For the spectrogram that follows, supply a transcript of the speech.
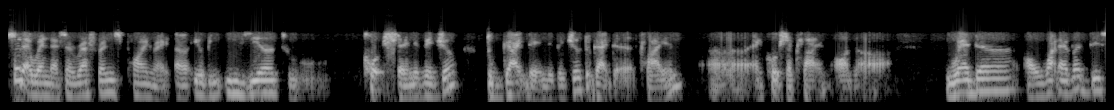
so that when there's a reference point, right, uh, it'll be easier to coach the individual, to guide the individual, to guide the client, uh, and coach the client on uh, whether or whatever this,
